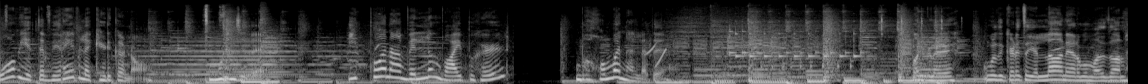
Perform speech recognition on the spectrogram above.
ஓவியத்தை விரைவில் கெடுக்கணும். முடிஞ்சது. இப்போ நான் வெல்லும் வாய்ப்புகள் ரொம்ப நல்லது. உங்களே உங்களுக்கு கிடைத்த எல்லா நேரமும் அதுதான்.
